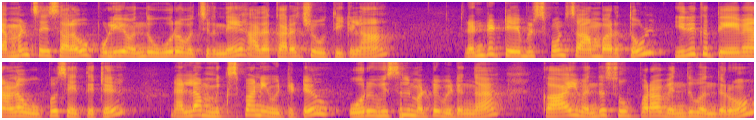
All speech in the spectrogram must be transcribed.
லெமன் சைஸ் அளவு புளியை வந்து ஊற வச்சுருந்தேன். அதை கரைச்சி ஊற்றிக்கலாம் ரெண்டு டேபிள் ஸ்பூன் சாம்பார் தூள் இதுக்கு தேவையான அளவு உப்பு சேர்த்துட்டு நல்லா மிக்ஸ் பண்ணி விட்டுட்டு ஒரு விசில் மட்டும் விடுங்க. காய் வந்து சூப்பராக வெந்து வந்துடும்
